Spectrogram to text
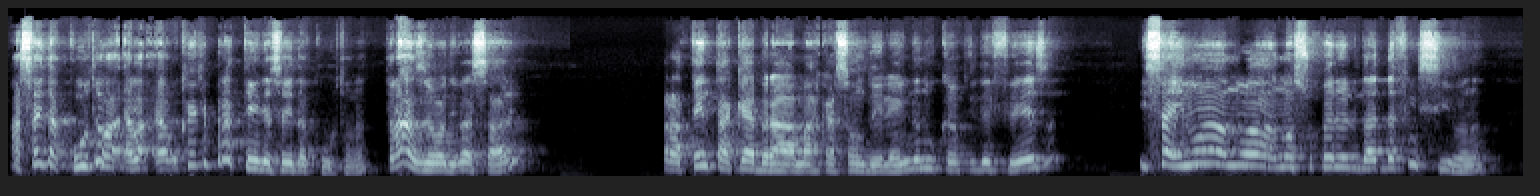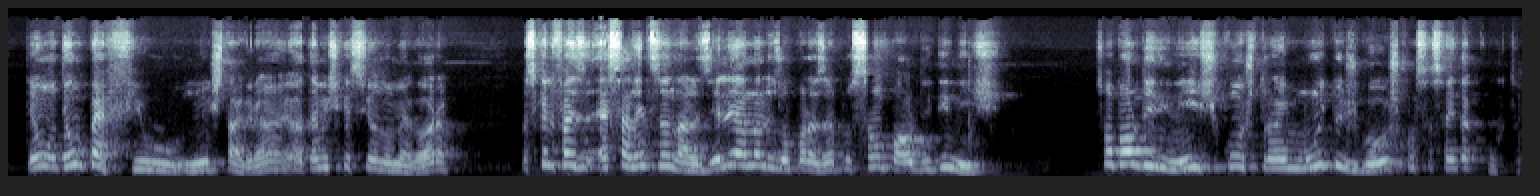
A saída curta, ela, ela, ela, o que é que pretende a saída curta? Né? Trazer o adversário para tentar quebrar a marcação dele ainda no campo de defesa e sair numa, numa, numa superioridade defensiva. Né? Tem, um, tem um perfil no Instagram, eu até me esqueci o nome agora, mas que ele faz excelentes análises. Ele analisou, por exemplo, o São Paulo de Diniz são Paulo de Diniz constrói muitos gols com essa saída curta.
